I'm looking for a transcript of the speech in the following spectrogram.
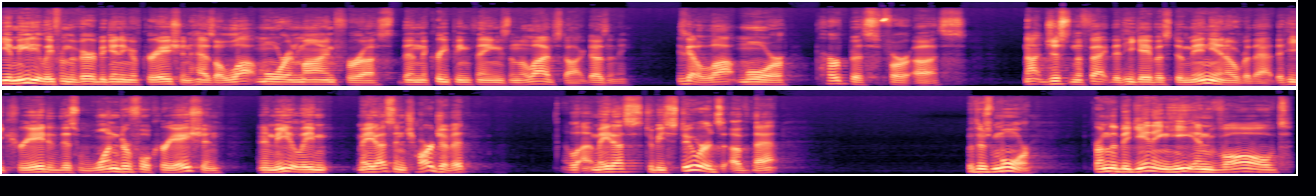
He immediately, from the very beginning of creation, has a lot more in mind for us than the creeping things and the livestock, doesn't he? He's got a lot more purpose for us, not just in the fact that he gave us dominion over that, that he created this wonderful creation and immediately made us in charge of it, made us to be stewards of that. But there's more. From the beginning, he involved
